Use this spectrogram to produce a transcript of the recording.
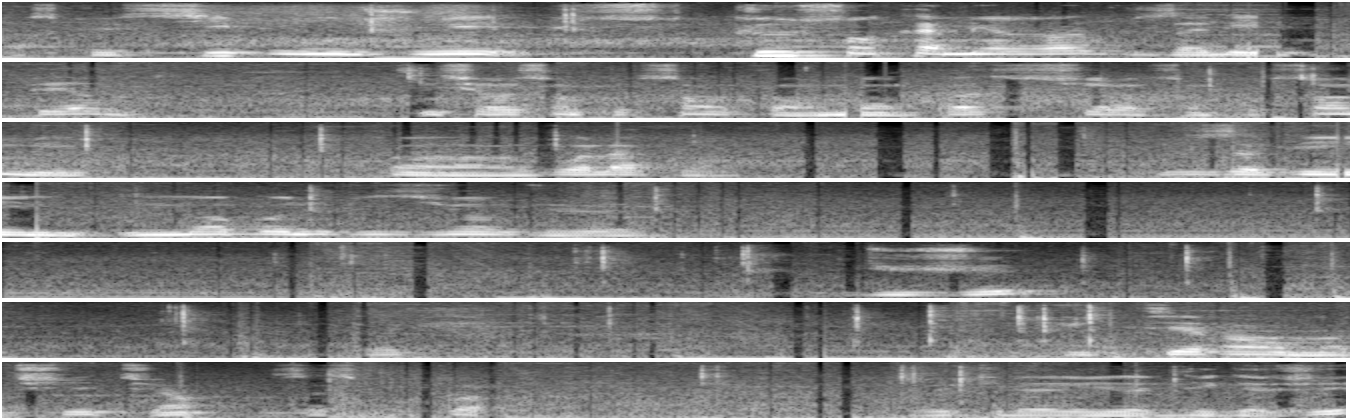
Parce que si vous jouez que sans caméra, vous allez perdre. C'est sûr à 100%, enfin non pas sûr à 100%, mais enfin voilà quoi. Vous avez une, moins bonne vision du, du jeu. Du terrain en entier, tiens, ça c'est pourquoi. Avec il a, il a dégagé.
